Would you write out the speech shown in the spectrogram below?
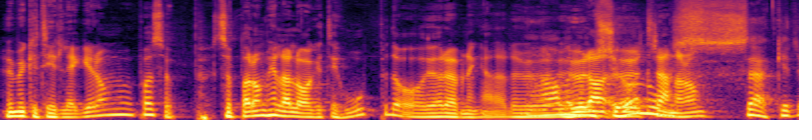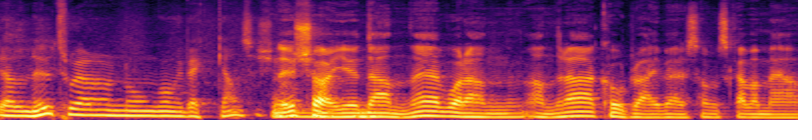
Hur mycket tid lägger de på SUP? Suppar de hela laget ihop då och gör övningar? Eller hur, Ja, men hur, de hur, kör nog tränar de? Säkert, eller nu tror jag någon gång i veckan så kör Nu de. kör ju Danne, våran andra co-driver som ska vara med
